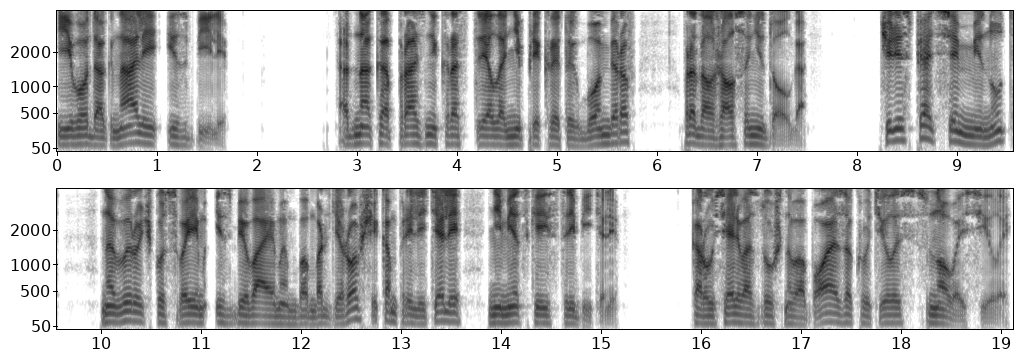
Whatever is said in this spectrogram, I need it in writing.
Его догнали и сбили. Однако праздник расстрела неприкрытых бомберов продолжался недолго. Через 5-7 минут на выручку своим избиваемым бомбардировщикам прилетели немецкие истребители. Карусель воздушного боя закрутилась с новой силой.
